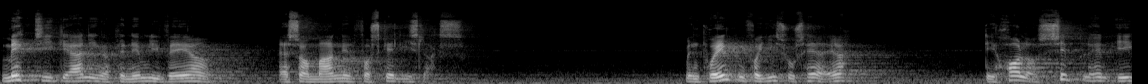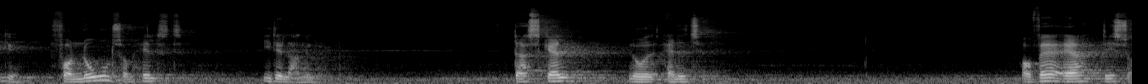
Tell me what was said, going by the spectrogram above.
Mægtige gerninger kan nemlig være af så mange forskellige slags. Men pointen for Jesus her er, det holder simpelthen ikke for nogen som helst i det lange løb. Der skal noget andet til. Og hvad er det så?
